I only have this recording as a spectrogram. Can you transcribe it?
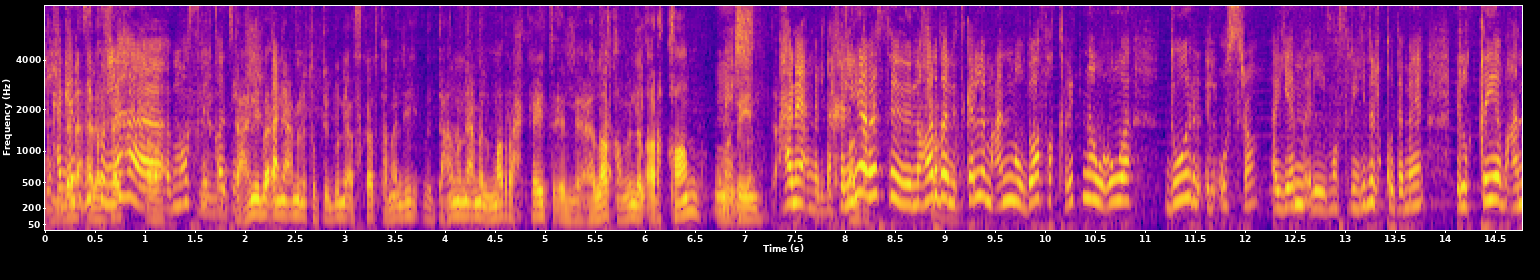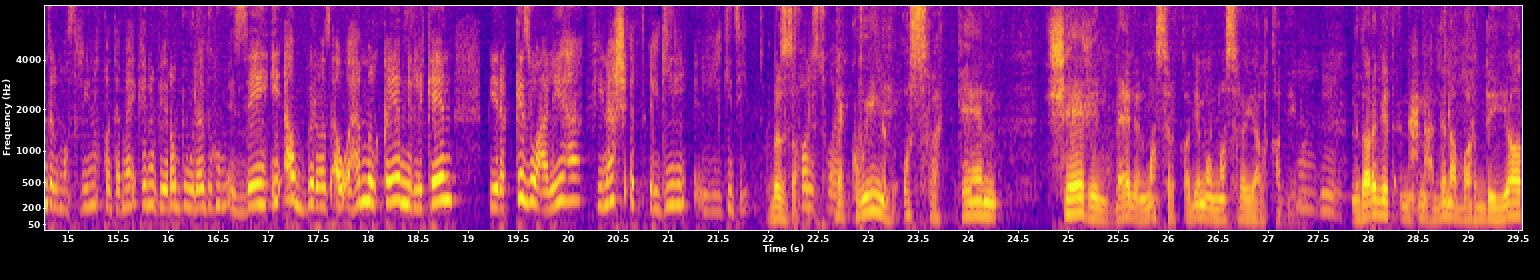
الحاجات دي. كلها آه. مصري قديم تعالي بقى طيب، نعمل أنتوا بتدوني أفكار تملي تعالوا نعمل مرة حكاية العلاقة ما بين الأرقام وما بين هنعمل ده خلينا. بس النهارده نتكلم عن موضوع فقرتنا وهو دور الأسرة أيام المصريين القدماء القيم عند المصريين القدماء كانوا بيربوا ولادهم إزاي إيه أبرز أو أهم القيم اللي كان بيركزوا عليها في نشأة الجيل الجديد بالظبط. تكوين الأسرة كان شاغل بال المصري القديم والمصرية القديمة لدرجة إن إحنا عندنا برديات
